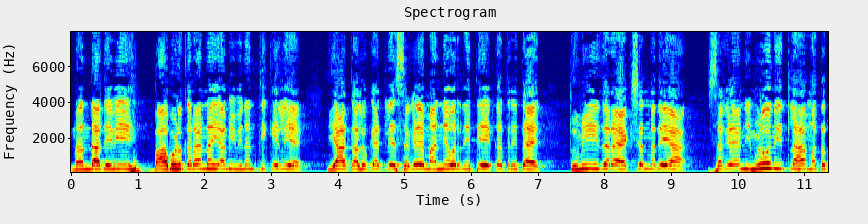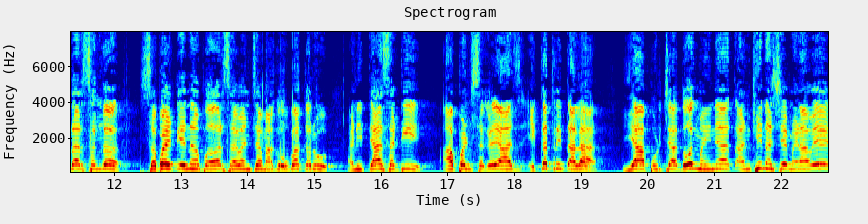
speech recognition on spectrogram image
नंदादेवी बाबुळकरांनाही आम्ही विनंती केली आहे या तालुक्यातले सगळे मान्यवर नेते एकत्रित आहेत. तुम्ही जरा ॲक्शनमध्ये या. सगळ्यांनी मिळून इथला हा मतदारसंघ सबळतेनं पवार साहेबांच्या मागे उभा करू आणि त्यासाठी आपण सगळे आज एकत्रित आला. या पुढच्या दोन महिन्यात आणखीन असे मेळावे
